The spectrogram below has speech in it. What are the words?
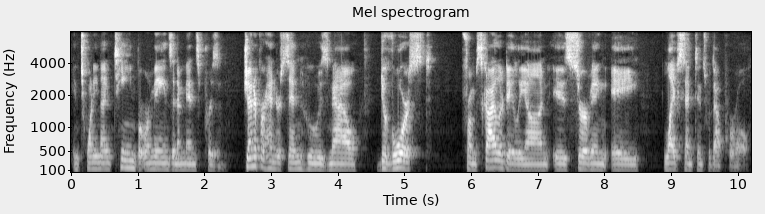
in 2019 but remains in a men's prison. Jennifer Henderson, who is now divorced from Skylar DeLeon, is serving a life sentence without parole.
